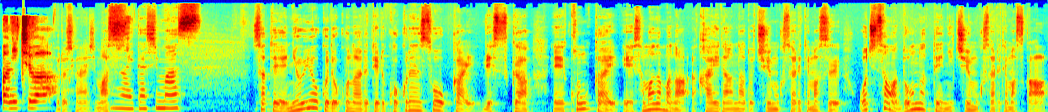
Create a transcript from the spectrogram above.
こんにちは。よろしくお願いします。お願いいたします。さて、ニューヨークで行われている国連総会ですが、えー、今回、えー、様々な会談など注目されてます。越智さんはどんな点に注目されてますか？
